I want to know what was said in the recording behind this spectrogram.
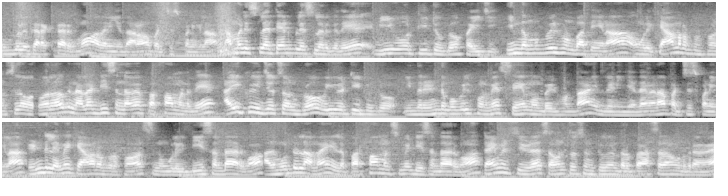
உங்களுக்கு கரெக்டாக இருக்குமோ அதை நீங்கள் தாராளமாக பர்ச்சேஸ் பண்ணிக்கலாம். நம்ம லிஸ்ட்டில் தேர்ட் பிளேஸில் இருக்குது Vivo T two Pro five G இந்த மொபைல் ஃபோன் பார்த்தீங்கன்னா உங்களுக்கு கேமரா பர்ஃபார்மன்ஸில் ஓரளவுக்கு நல்லா டீசெண்டாகவே பர்ஃபார்ம் பண்ணுது. IQOO Z one Pro Vivo T two Pro இந்த ரெண்டு மொபைல் ஃபோனுமே சேம் மொபைல் ஃபோன் தான். இதில் நீங்கள் எதை வேணால் பர்ச்சேஸ் பண்ணிக்கலாம். ரெண்டுலேயுமே கேமரா பர்ஃபார்மன்ஸ் உங்களுக்கு டீசெண்டாக இருக்கும். அது மட்டும் இல்லாமல் இதில் பர்ஃபார்மன்ஸுமே டீசெண்டாக இருக்கும். Dimensity seven thousand two hundred ப்ராசராக கொடுக்குறாங்க.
